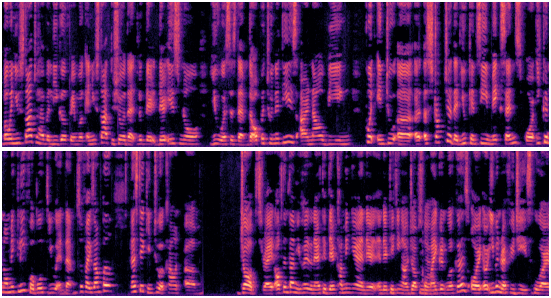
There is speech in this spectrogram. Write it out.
but when you start to have a legal framework and you start to show that look there there is no you versus them the opportunities are now being put into a, a, a structure that you can see makes sense for economically for both you and them so for example let's take into account um, jobs, right? Oftentimes you hear the narrative they're coming here and they're and they're taking our jobs for migrant workers or or even refugees who are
